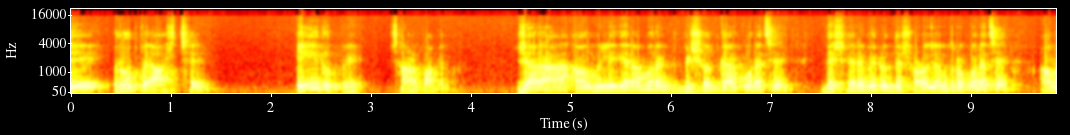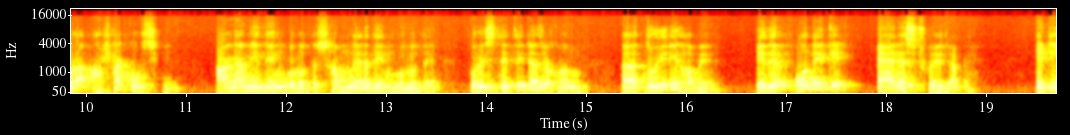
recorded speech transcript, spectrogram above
যে রূপে আসছে, এই রূপে ছাড় পাবে না। যারা আওয়ামী লীগের আমলে বিষোদ্গার করেছে, দেশের বিরুদ্ধে ষড়যন্ত্র করেছে, আমরা আশা করছি আগামী দিনগুলোতে, সামনের দিনগুলোতে পরিস্থিতিটা যখন তৈরি হবে, এদের অনেকে অ্যারেস্ট হয়ে যাবে। এটি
